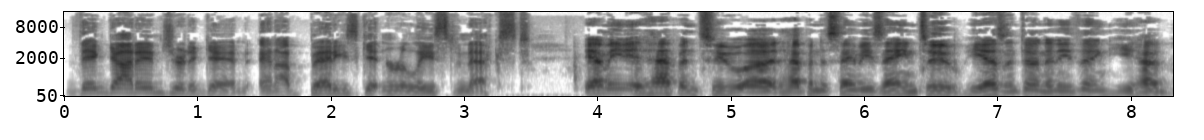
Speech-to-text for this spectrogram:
then got injured again, and I bet he's getting released next. Yeah, I mean, it happened to uh, it happened to Sami Zayn too. He hasn't done anything. He had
